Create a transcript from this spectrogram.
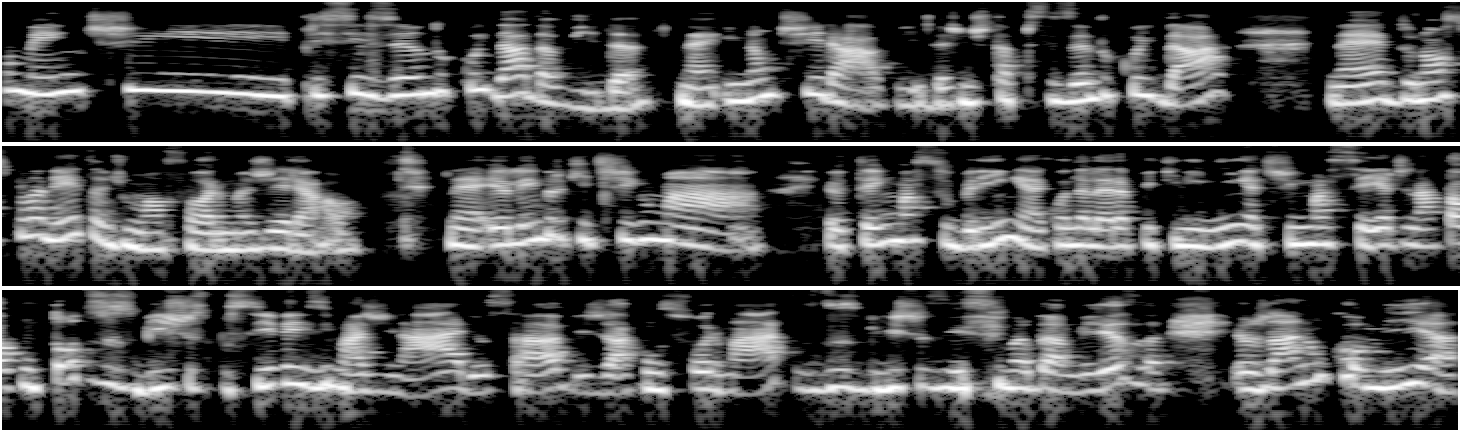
realmente precisando cuidar da vida, né? E não tirar a vida. A gente está precisando cuidar, né, do nosso planeta de uma forma geral, né? Eu lembro que tinha uma, eu tenho uma sobrinha, quando ela era pequenininha, tinha uma ceia de Natal com todos os bichos possíveis imaginários, sabe? Já com os formatos dos bichos em cima da mesa. Eu já não comia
